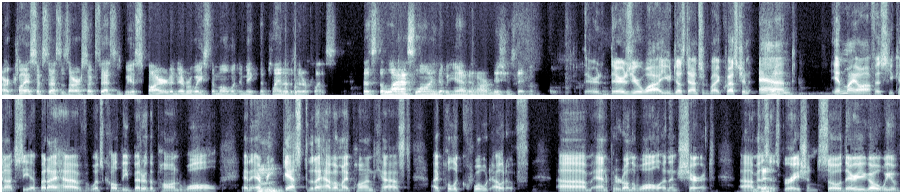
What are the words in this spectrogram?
our client success is our success as we aspire to never waste a moment to make the planet a better place. that's the last line that we have in our mission statement. There, there's your why. You just answered my question. And in my office, you cannot see it, but I have what's called the Better the Pond wall. And every mm. guest that I have on my podcast, I pull a quote out of um, and put it on the wall and then share it um, as inspiration. So there you go. We have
